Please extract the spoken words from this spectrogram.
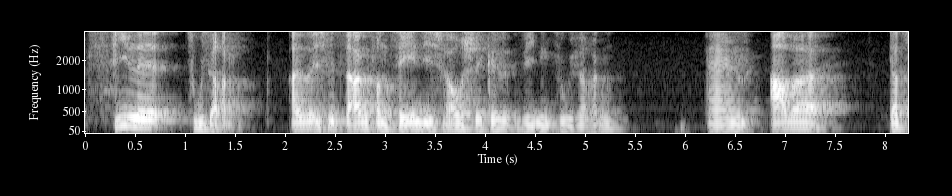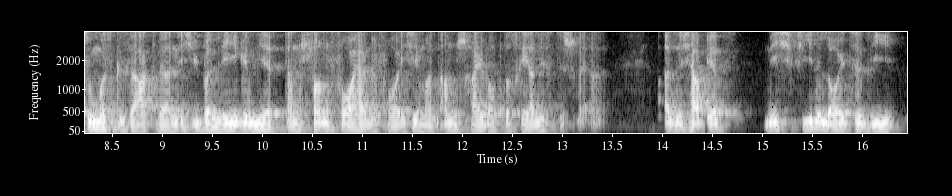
Viele Zusagen. Also ich würde sagen, von zehn, die ich rausschicke, sieben Zusagen. Ähm, aber dazu muss gesagt werden, ich überlege mir dann schon vorher, bevor ich jemanden anschreibe, ob das realistisch wäre. Also ich habe jetzt nicht viele Leute, die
